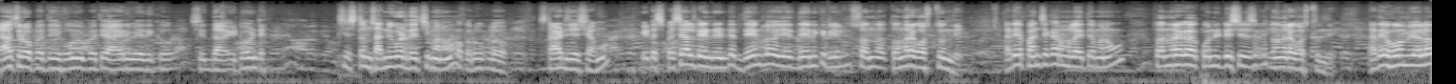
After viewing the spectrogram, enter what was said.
న్యాచురోపతి హోమియోపతి ఆయుర్వేదిక్ సిద్ధ ఇటువంటి సిస్టమ్స్ అన్నీ కూడా తెచ్చి మనం ఒక రూపులో స్టార్ట్ చేశాము. ఇటు స్పెషాలిటీ ఏంటంటే దేంట్లో దేనికి రిలీఫ్ తొందర తొందరగా వస్తుంది. అదే పంచకర్మలు అయితే మనం తొందరగా కొన్ని డిసీజ్కి తొందరగా వస్తుంది. అదే హోమియోలో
